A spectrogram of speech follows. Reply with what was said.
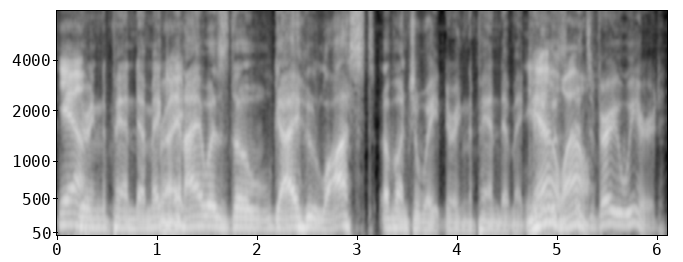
Yeah. during the pandemic, Right. and I was the guy who lost a bunch of weight during the pandemic. Yeah, it was- wow. It's very weird.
